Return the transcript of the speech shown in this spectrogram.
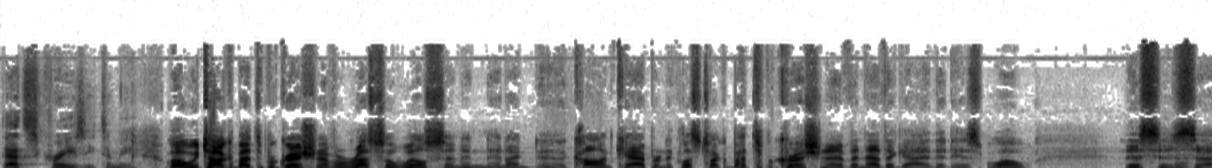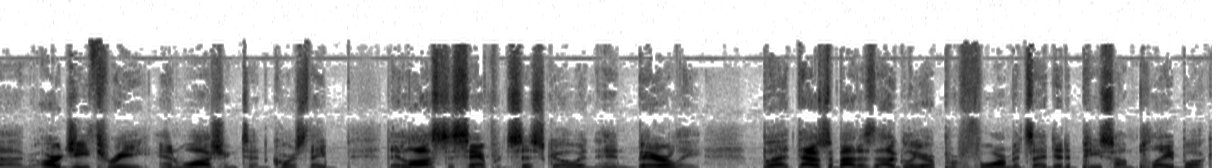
that's crazy to me. Well, we talk about the progression of a Russell Wilson and, and I, uh, Colin Kaepernick. Let's talk about the progression of another guy that is, whoa, this is uh, RG3 and Washington. Of course, they they lost to San Francisco and, and barely, but that was about as ugly a performance. I did a piece on Playbook.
